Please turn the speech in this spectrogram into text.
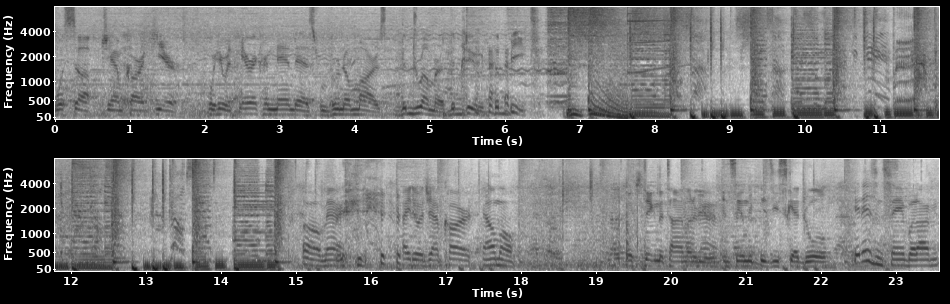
What's up, Jammcard here. We're here with Eric Hernandez from Bruno Mars, the drummer, the dude, the beat. Oh man, how you doing, Jammcard? Elmo. Thanks for taking the time out of your insanely busy schedule. It is insane, but I'm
